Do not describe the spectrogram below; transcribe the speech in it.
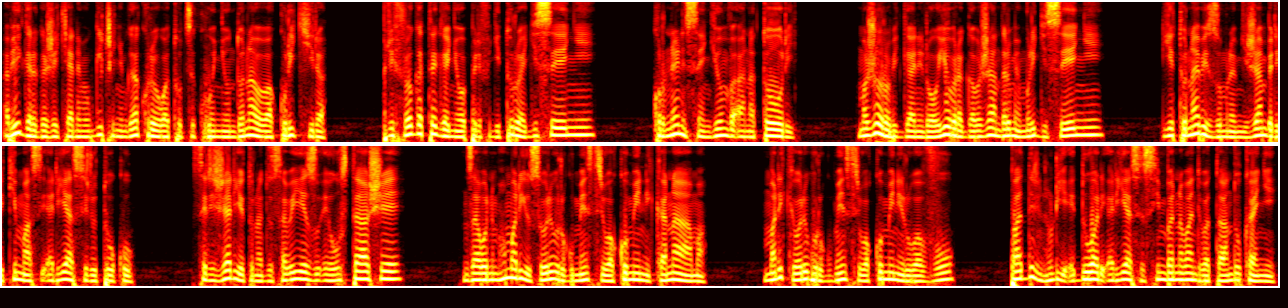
Abigaragaje cyane mu bwicanyi bwakorewe abatutsi ku nyundo n'aba bakurikira. Perefe w'agateganyo wa perefegitura ya gisenyi koroneli nsengiyumva anatori majoro biganiro wayoboraga abajandarume muri gisenyi liyetona bizumuremyi jean berikimasi alias rutuku. Serija liyetona dusabe yezu eustache nzabona impamo marius wari burugumensitiri wa komini kanama. Marike wari burugumensitiri wa komini rubavu. Padiri nturiye eduard alias simba n'abandi batandukanye.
